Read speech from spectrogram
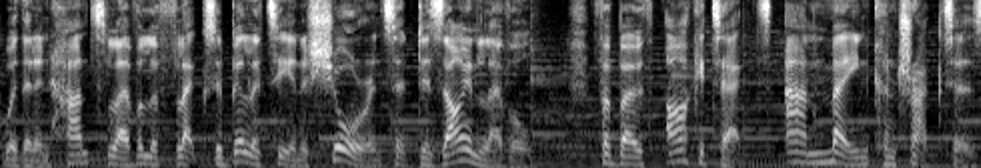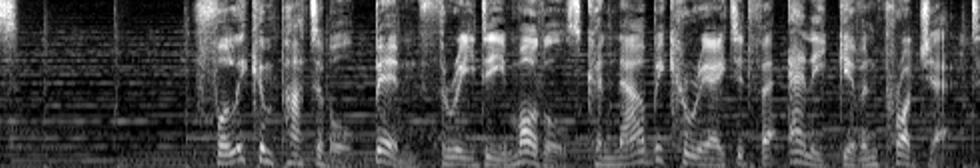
with an enhanced level of flexibility and assurance at design level for both architects and main contractors. Fully compatible BIM 3D models can now be created for any given project.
